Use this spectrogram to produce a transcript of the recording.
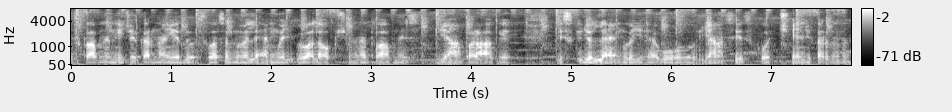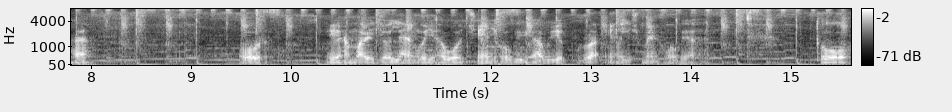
اس کو آپ نے نیچے کرنا ہے یہ دوستو اصل میں لینگویج والا آپشن ہے، تو آپ نے یہاں پر آ کے اس کی جو لینگویج ہے، وہ یہاں سے اس کو چینج کر دینا ہے۔ اور یہ ہماری جو لینگویج ہے، وہ چینج ہو گئی ہے۔ اب یہ پورا انگلش میں ہو گیا ہے۔ تو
